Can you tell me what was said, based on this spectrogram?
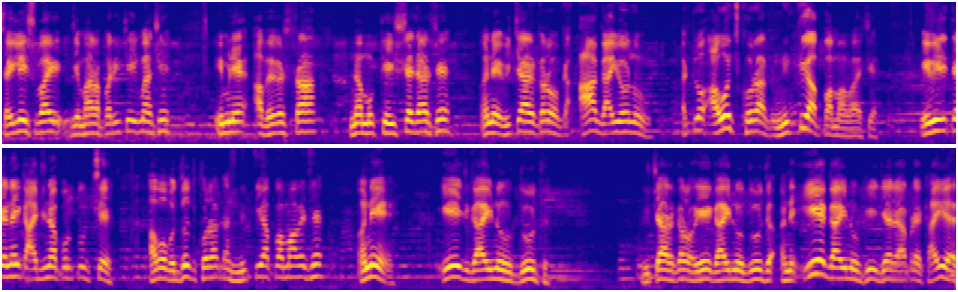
શૈલેષભાઈ જે મારા પરિચયમાં છે, એમણે આ વ્યવસ્થાના મુખ્ય હિસ્સેદાર છે. અને વિચાર કરો કે આ ગાયોનું આટલો આવો જ ખોરાક નીતિ આપવામાં આવે છે. એવી રીતે નહીં કે આજના પૂરતું જ છે. આવો બધો જ ખોરાક નીતિ આપવામાં આવે છે. અને એ જ ગાયનું દૂધ. વિચાર કરો, એ ગાયનું દૂધ અને એ ગાયનું ઘી જ્યારે આપણે ખાઈએ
